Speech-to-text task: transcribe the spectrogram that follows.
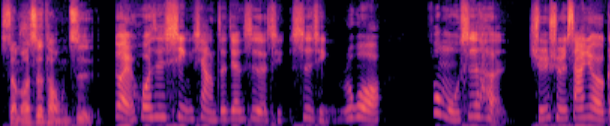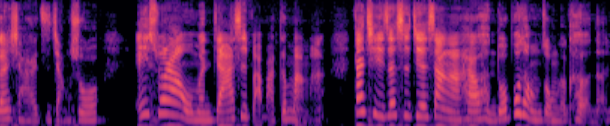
什么是同志？对或是性向这件事的情事情，如果父母是很循循善诱的跟小孩子讲说，诶，虽然我们家是爸爸跟妈妈，但其实这世界上啊还有很多不同种的可能。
